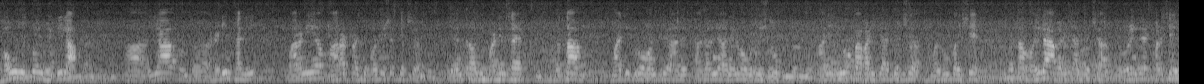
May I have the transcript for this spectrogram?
भाऊ येतोय भेटीला या हेडिंगखाली माननीय महाराष्ट्राचे प्रदेशाध्यक्ष जयंतरावजी पाटील साहेब तथा माजी गृहमंत्री आणि आदरणीय अनिलबाबू देशमुख आणि युवक आघाडीचे अध्यक्ष महबूबाई शेख तथा महिला आघाडीच्या अध्यक्षा रोहिणीताई खडसे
